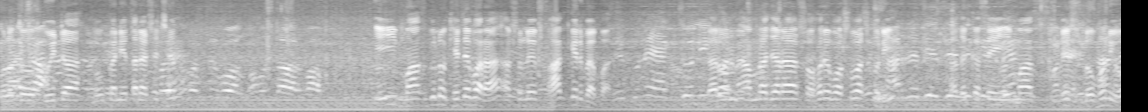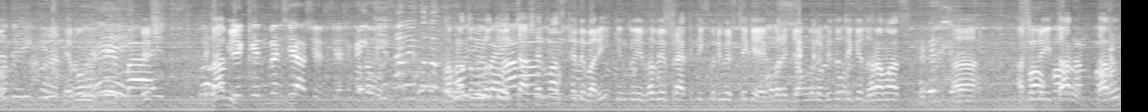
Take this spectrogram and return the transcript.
মূলত দুইটা নৌকা নিয়ে তারা এসেছেন। এই মাছগুলো খেতে পারা আসলে ভাগ্যের ব্যাপার। কারণ আমরা যারা শহরে বসবাস করি তাদের কাছে এই মাছ বেশ লোভনীয় এবং বেশ দামি আমরা তো মূলত চাষের মাছ খেতে পারি কিন্তু এইভাবে প্রাকৃতিক পরিবেশ থেকে একবারে জঙ্গলের ভিতর থেকে ধরা মাছ আহ, আসলেই দারুণ দারুণ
